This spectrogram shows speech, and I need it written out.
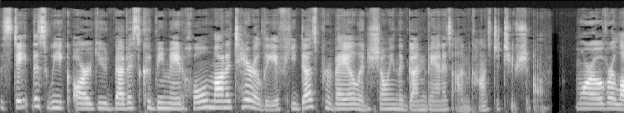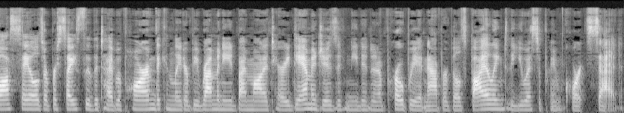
The state this week argued Bevis could be made whole monetarily if he does prevail in showing the gun ban is unconstitutional. Moreover, lost sales are precisely the type of harm that can later be remedied by monetary damages if needed and appropriate, Naperville's filing to the U.S. Supreme Court said.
